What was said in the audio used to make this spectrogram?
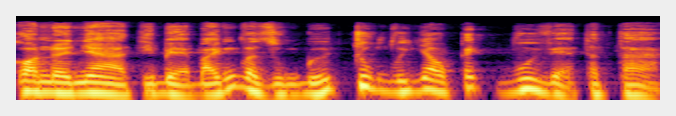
Còn ở nhà thì bẻ bánh và dùng bữa chung với nhau cách vui vẻ thật thà.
